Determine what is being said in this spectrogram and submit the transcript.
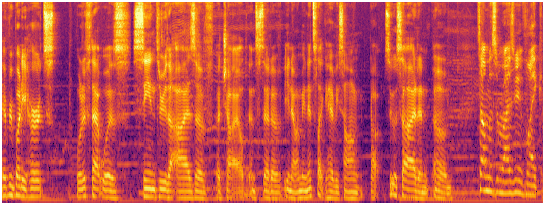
everybody hurts? What if that was seen through the eyes of a child instead of, you know, I mean, it's like a heavy song about suicide and, um, it almost reminds me of like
